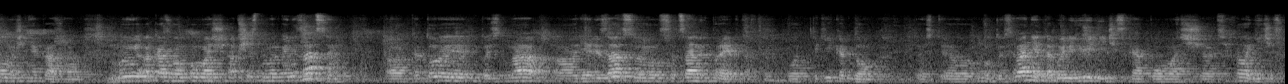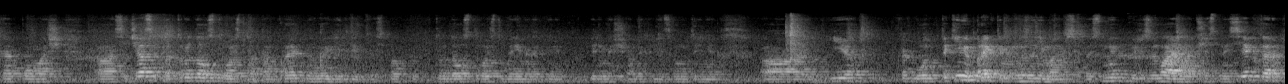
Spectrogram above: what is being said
помощь не оказываем. Мы оказываем помощь общественным организациям, э, которые, то есть на э, реализацию социальных проектов. вот, такие как дом. То есть, э, ну, то есть ранее это были юридическая помощь, э, психологическая помощь, а сейчас это трудоустройство, там, проектные выведы, то есть по трудоустройству временно перемещенных лиц внутренне. А, И как бы вот такими проектами мы занимаемся. То есть мы призываем общественный сектор,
